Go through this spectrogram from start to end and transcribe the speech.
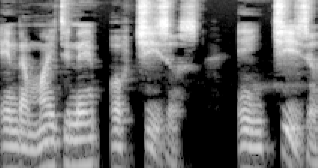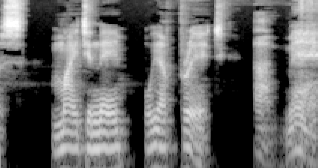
In the mighty name of Jesus. In Jesus' mighty name, we have prayed. Amen.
